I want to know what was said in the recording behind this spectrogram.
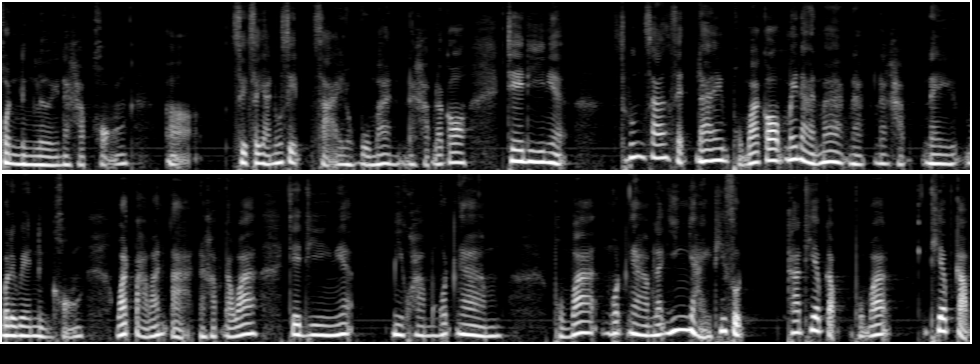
คนหนึ่งเลยนะครับของศิษยานุศิษย์สายหลวงปู่มั่นนะครับ แล้วก็เจดีเนี่ยเพิ่งสร้างเสร็จได้ผมว่าก็ไม่นานมากนะนะครับ ในบริเวณหนึ่งของวัดป่าบ้านตาดนะครับ แต่ว่าเจดีเนี่ยมีความงดงาม ผมว่างดงามและยิ่งใหญ่ที่สุด ถ้าเทียบกับผมว่าเทียบกับ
